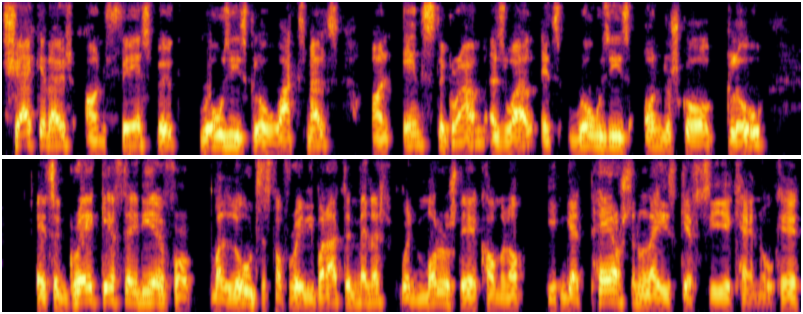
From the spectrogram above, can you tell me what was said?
Check it out on Facebook, Rosie's Glow Wax Melts. On Instagram as well, it's Rosie's underscore glow. It's a great gift idea for, well, loads of stuff, really. But at the minute, with Mother's Day coming up, you can get personalized gifts so you can, okay?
